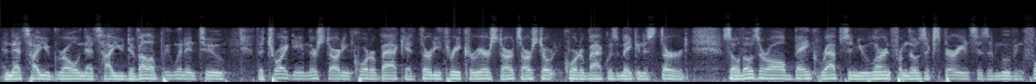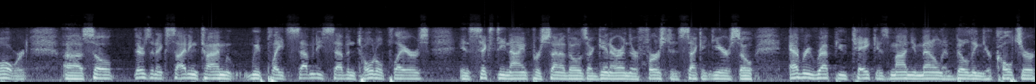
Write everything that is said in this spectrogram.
and that's how you grow and that's how you develop. We went into the Troy game; their starting quarterback had 33 career starts. Our starting quarterback was making his third. So those are all bank reps, and you learn from those experiences and moving forward. Uh, so there's an exciting time. We played 77 total players, and 69% of those again are in their first and second year. So every rep you take is monumental in building your culture,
